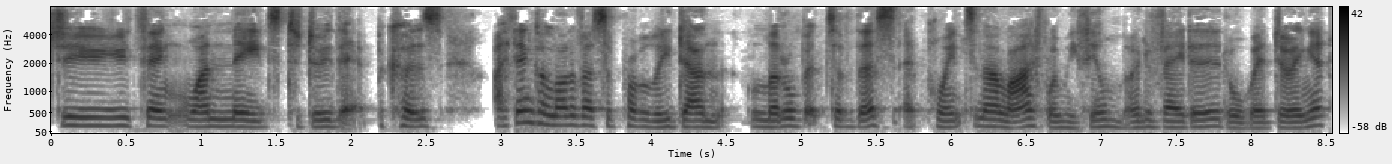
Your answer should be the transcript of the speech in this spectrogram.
do you think one needs to do that? Because I think a lot of us have probably done little bits of this at points in our life when we feel motivated or we're doing it.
